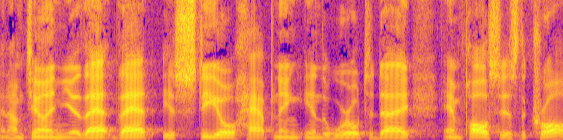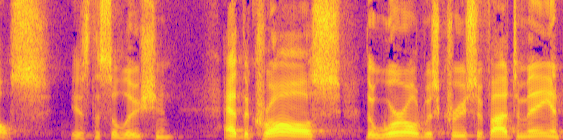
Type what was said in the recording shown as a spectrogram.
And I'm telling you, that, that is still happening in the world today. And Paul says the cross is the solution. At the cross, the world was crucified to me, and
